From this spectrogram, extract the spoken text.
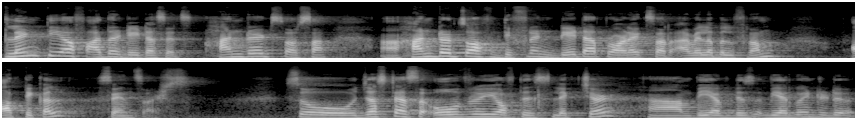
plenty of other data sets hundreds or some uh, hundreds of different data products are available from optical sensors. So, just as the overview of this lecture um, we have we are going to do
